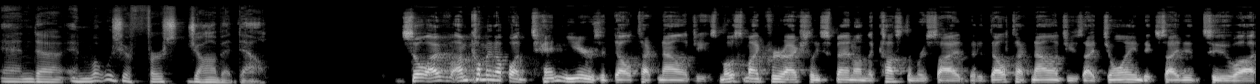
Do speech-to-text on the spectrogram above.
and uh, and what was your first job at Dell? So i am coming up on 10 years at Dell Technologies. Most of my career actually spent on the customer side, but at Dell Technologies, I joined excited to uh,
